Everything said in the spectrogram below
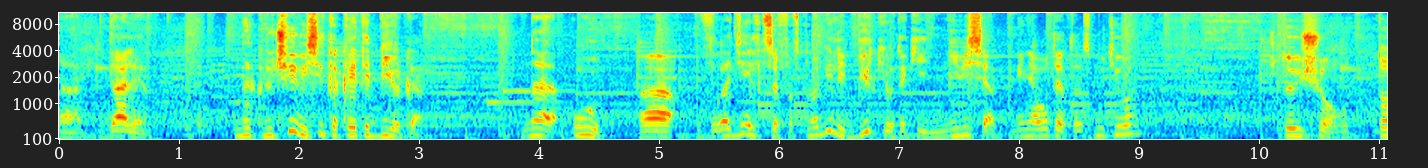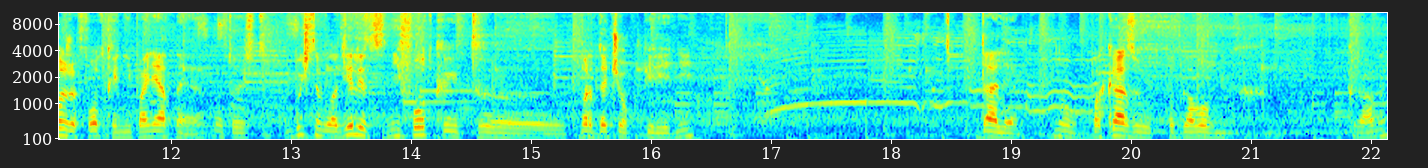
А, далее. На ключе висит какая-то бирка. На, у а, владельцев автомобилей бирки вот такие не висят. Меня вот это смутило. Что еще? Вот тоже фотка непонятная. Ну, то есть, обычно владелец не фоткает э, бардачок передний. Далее, ну, показывают в подголовниках экраны.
